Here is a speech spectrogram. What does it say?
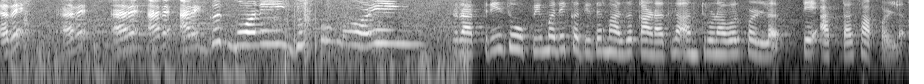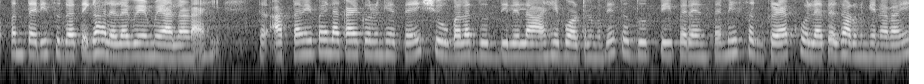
अरे अरे अरे अरे अरे गुड मॉर्निंग गुड मॉर्निंग रात्री झोपीमध्ये कधी तर माझं कानातलं अंथरुणावर पडलं ते आत्ता सापडलं. पण तरीसुद्धा ते घालायला वेळ मिळाला नाही. तर आत्ता मी पहिला काय करून घेते आहे शिवबाला दूध दिलेलं आहे बॉटलमध्ये. तर दूध पिईपर्यंत मी सगळ्या खोल्या त्या झाडून घेणार आहे.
